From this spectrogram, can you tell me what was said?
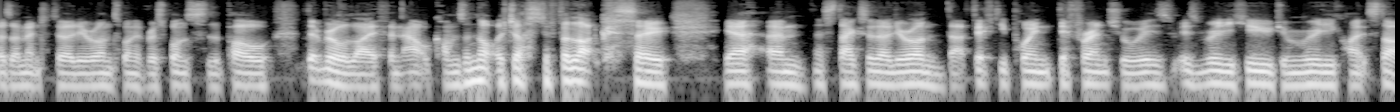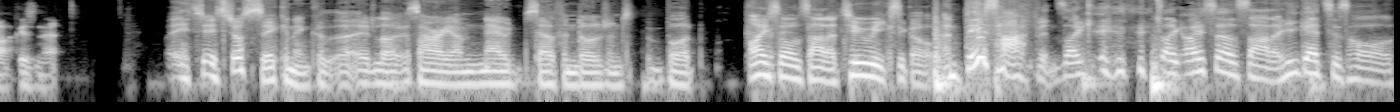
as I mentioned earlier on to one of the responses to the poll, that real life and outcomes are not adjusted for luck. So yeah, um, as Stag said earlier on, that fifty point differential is is really huge and really quite stark, isn't it? It's it's just sickening because uh, sorry, I'm now self indulgent, but I sold Salah two weeks ago, and this happens. Like it's like I sell Salah, he gets his haul,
